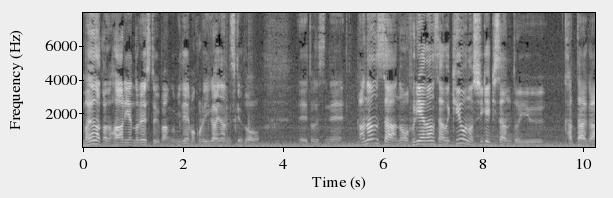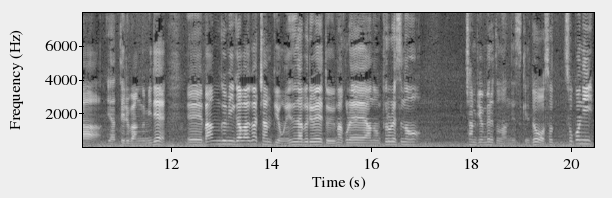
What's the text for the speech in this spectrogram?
真夜中のハーリーレースという番組で、まあ、これ意外なんですけど、えっ、ー、とですね、アナウンサーの、フリーアナウンサーの清野茂樹さんという方がやってる番組で、えー、番組側がチャンピオン NWA という、まあこれ、あの、プロレスのチャンピオンベルトなんですけど、そ、そこに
